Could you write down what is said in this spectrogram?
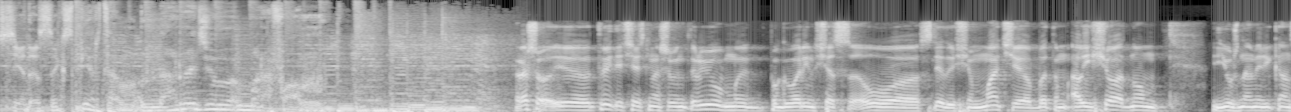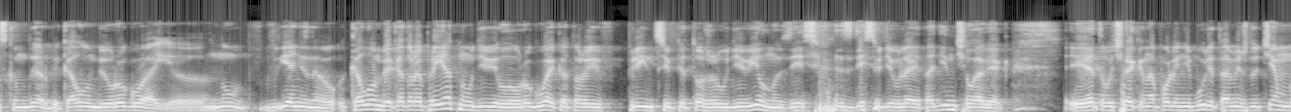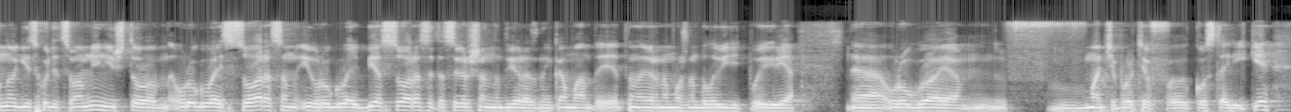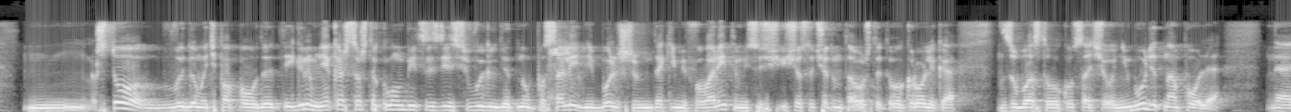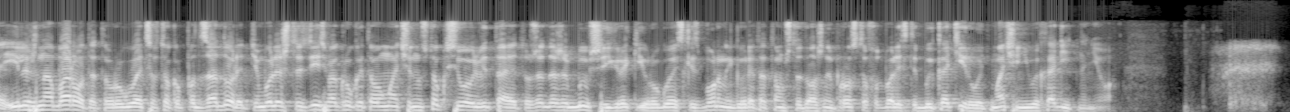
Беседа с экспертом на радиомарафон. Хорошо, третья часть нашего интервью. Мы поговорим сейчас о следующем матче, об этом, о еще одном южноамериканском дерби Колумбия-Уругвай. Э, ну, я не знаю, Колумбия, которая приятно удивила, Уругвай, который, в принципе, тоже удивил, но здесь, здесь удивляет один человек. И этого человека на поле не будет, а между тем многие сходятся во мнении, что Уругвай с Суаресом и Уругвай без Суареса это совершенно две разные команды. Это, наверное, можно было видеть по игре э, Уругвая в матче против э, Коста-Рики. Что вы думаете по поводу этой игры? Мне кажется, что колумбийцы здесь выглядят ну, посолиднее, большими такими фаворитами, еще с учетом того, что этого кролика зубастого кусачего не будет на поле. Э, или же наоборот, это уругвайцев только подзадорит. Тем более, что здесь вокруг этого матча ну столько всего летает. Уже даже бывшие игроки уругвайской сборной говорят о том, что должны просто футболисты бойкотировать матч и не выходить на него.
